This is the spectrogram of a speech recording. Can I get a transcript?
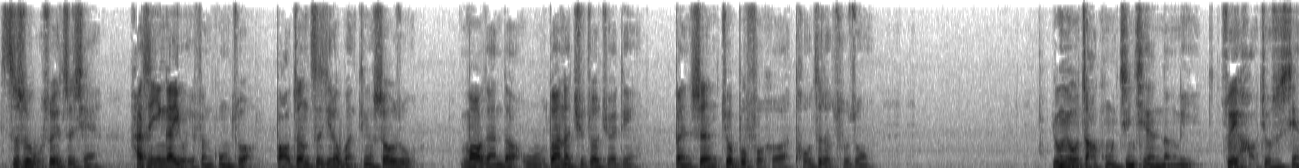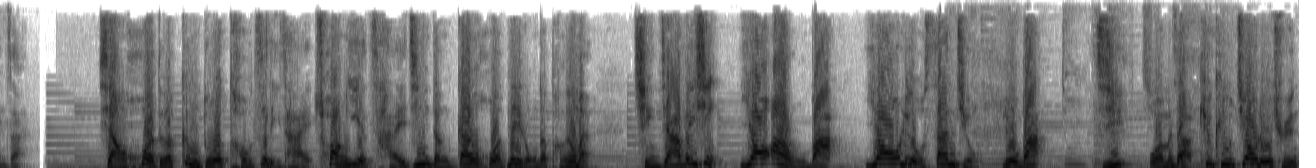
四十五岁之前，还是应该有一份工作，保证自己的稳定收入。贸然的、武断的去做决定，本身就不符合投资的初衷。拥有掌控金钱的能力，最好就是现在。想获得更多投资理财、创业财经等干货内容的朋友们，请加微信幺二五八幺六三九六八及我们的 QQ 交流群。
